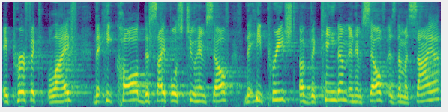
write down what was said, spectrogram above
a perfect life, that he called disciples to himself, that he preached of the kingdom and himself as the Messiah,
